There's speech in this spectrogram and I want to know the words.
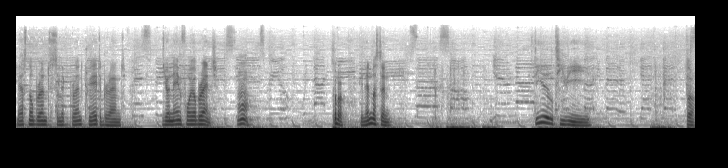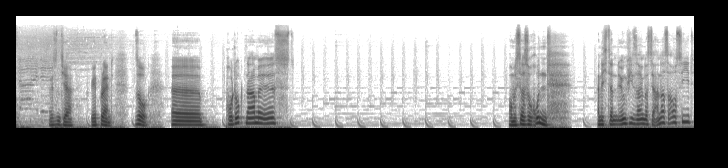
There's no brand, select brand, create a brand. Your name for your brand. Ah. Super. Wie nennen wir es denn? Steel TV. So. Wir sind ja Create Brand. So. Äh, Produktname ist Warum ist der so rund? Kann ich dann irgendwie sagen, dass der anders aussieht?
